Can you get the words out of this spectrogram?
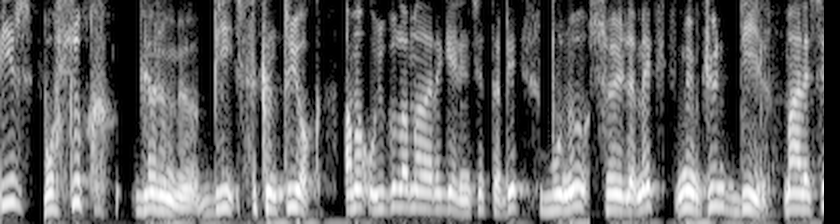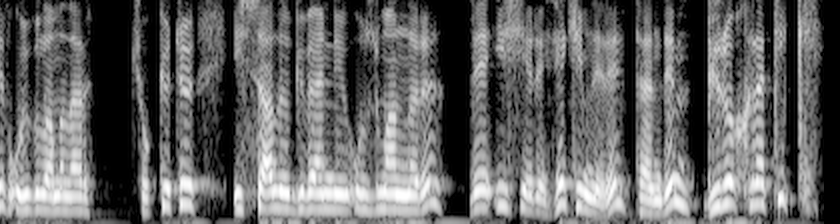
bir boşluk görünmüyor. Bir sıkıntı yok. Ama uygulamalara gelince tabii bunu söylemek mümkün değil. Maalesef uygulamalar çok kötü. İş sağlığı güvenliği uzmanları ve iş yeri hekimleri efendim bürokratik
